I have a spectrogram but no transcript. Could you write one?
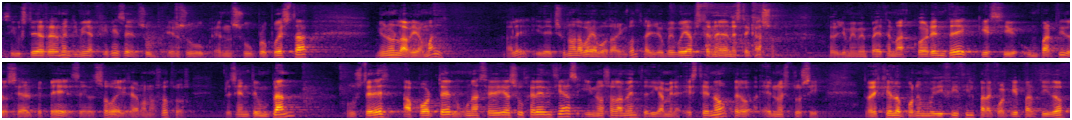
si ustedes realmente, mira, fíjense en su, en su, en su propuesta, yo no la veo mal, ¿vale? Y de hecho no la voy a votar en contra, yo me voy a abstener en este caso. Pero yo me parece más coherente que si un partido, sea el PP, sea el PSOE, que seamos nosotros, presente un plan ustedes aporten una serie de sugerencias y no solamente digan, mira, este no, pero el nuestro sí. Entonces, es que lo pone muy difícil para cualquier partido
